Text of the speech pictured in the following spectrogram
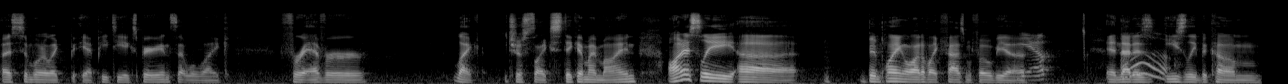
a, a similar like yeah PT experience that will like forever, like just like stick in my mind. Honestly, uh, been playing a lot of like Phasmophobia Yep. and that has Oh. easily become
